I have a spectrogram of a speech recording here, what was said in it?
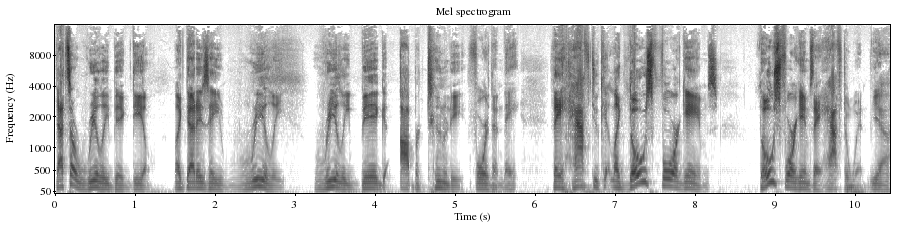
that's a really big deal. Like that is a really really big opportunity for them. They they have to get like those four games. Those four games they have to win. Yeah.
